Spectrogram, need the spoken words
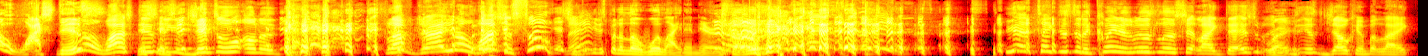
don't watch this. You don't wash this, This nigga gentle on a fluff dry. You don't wash a suit, man. you just put a little woolite in there. and stuff. You gotta take this to the cleaners. But it was little shit like that. It's Right. it's joking, but like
